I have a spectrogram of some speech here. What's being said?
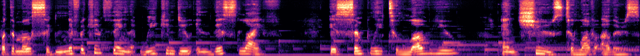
but the most significant thing that we can do in this life is simply to love you and choose to love others.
